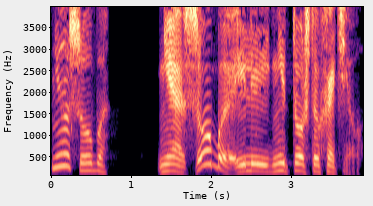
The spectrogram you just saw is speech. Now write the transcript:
«Не особо. Не особо или не то, что хотел?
